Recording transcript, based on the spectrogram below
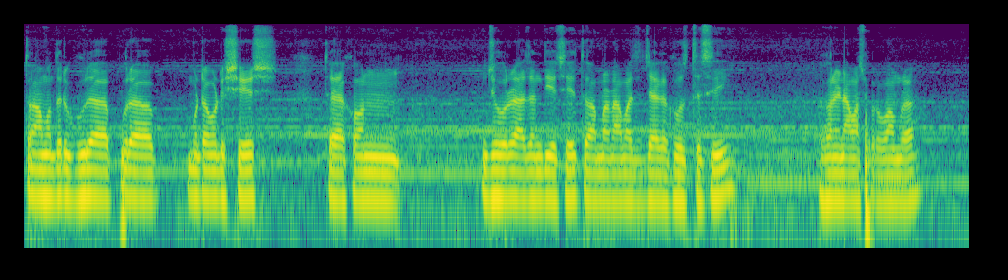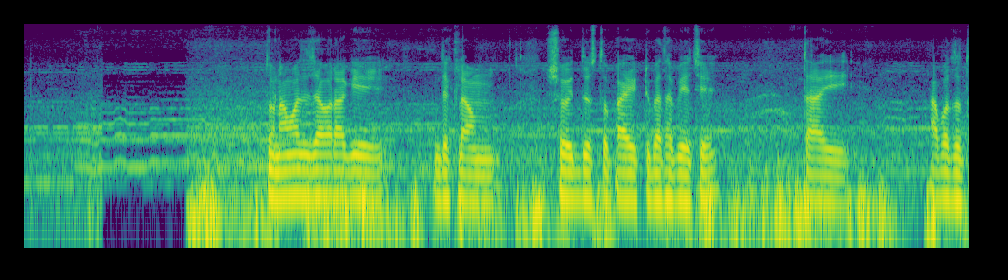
তো আমাদের ঘোরা পুরা মোটামুটি শেষ। তো এখন জোহরের আজান দিয়েছে, তো আমরা নামাজের জায়গা খুঁজতেছি। এখনই নামাজ পড়ব আমরা। তো নামাজে যাওয়ার আগে দেখলাম শহীদ দোস্ত পায়ে একটু ব্যথা পেয়েছে, তাই আপাতত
